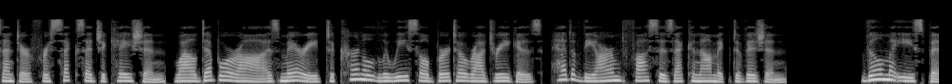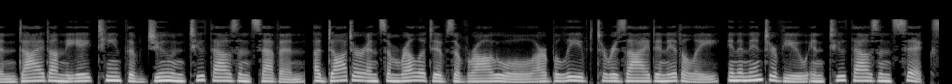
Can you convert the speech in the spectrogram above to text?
Center for Sex Education, while Deborah is married to Colonel Luis Alberto Rodriguez, head of the Armed Forces Economic Division. Vilma Eastman died on 18 June 2007. A daughter and some relatives of Raul are believed to reside in Italy. In an interview in 2006,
